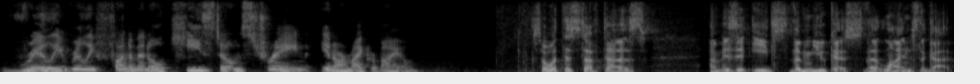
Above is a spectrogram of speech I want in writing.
really, really fundamental keystone strain in our microbiome. So, what this stuff does um, is it eats the mucus that lines the gut.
